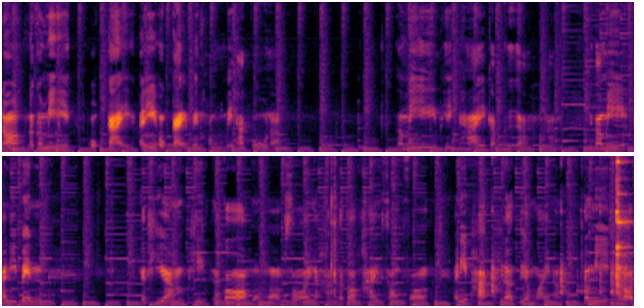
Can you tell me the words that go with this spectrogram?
เนาะแล้วก็มีอกไก่ อันนี้อกไก่เป็นของเบทาโกเนาะก็มีพริกไทยกับเกลือค่ะแล้วก็มีอันนี้เป็น กระเทียมพริกแล้วก็หัวหอมซอยนะคะ แล้วก็ไข่สองฟอง อันนี้ผักที่เราเตรียมไว้นะก็มีแครอท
